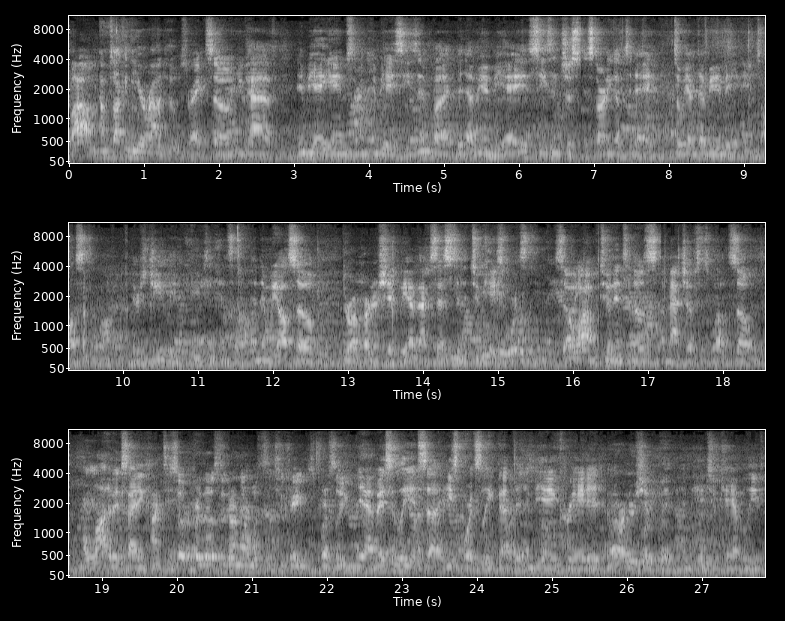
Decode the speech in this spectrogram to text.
Wow. I'm talking year-round hoops, right? So you have NBA games during the NBA season, but the WNBA season just is starting up today. So we have WNBA games all summer long. There's G League games in headset, and then we also, through our partnership, we have access to the 2K Sports League. So Oh, wow. you can tune into those uh, matchups as well. So a lot of exciting content. So for those that don't know, what's the 2K Sports League? Yeah, basically it's a esports league that the NBA created in partnership with NBA 2K, I believe,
